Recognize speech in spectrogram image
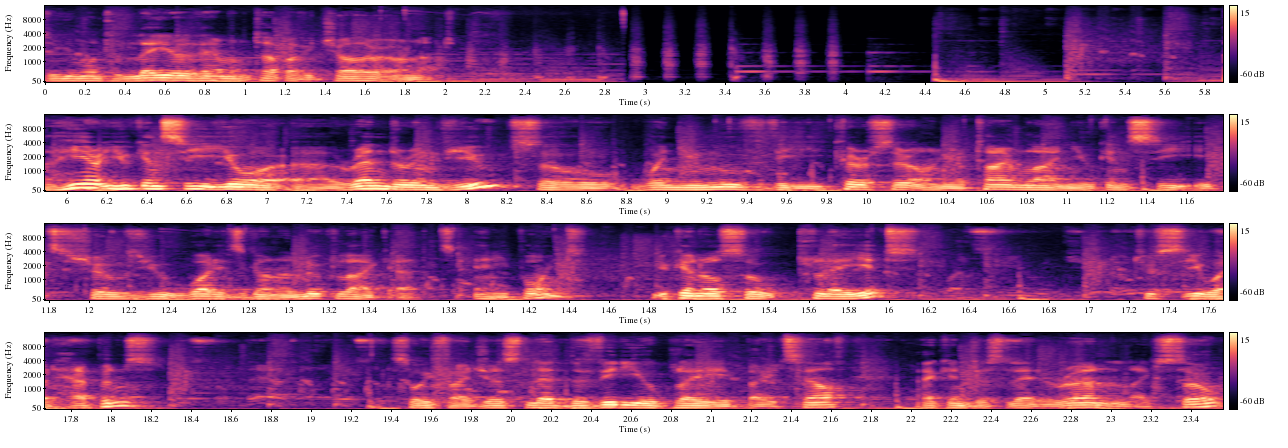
do you want to layer them on top of each other or not here you can see your uh, rendering view. So when you move the cursor on your timeline, you can see it shows you what it's gonna look like at any point. You can also play it to see what happens. So if I just let the video play by itself, I can just let it run like so.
